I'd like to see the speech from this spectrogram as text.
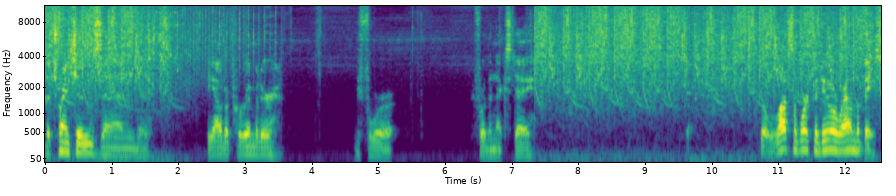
the trenches and uh, the outer perimeter before for the next day. So, still lots of work to do around the base.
